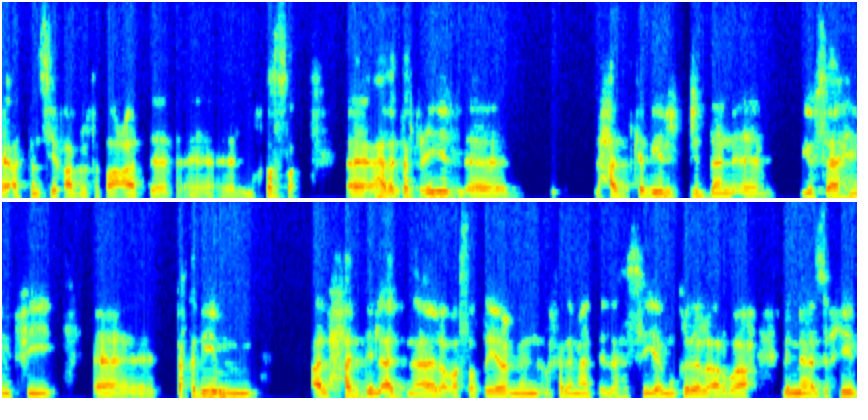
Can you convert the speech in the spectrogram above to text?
التنسيق عبر القطاعات المختصة. هذا التفعيل لحد كبير جدا يساهم في تقديم الحد الأدنى لو أستطيع من الخدمات الأساسية المنقذه للأرواح للنازحين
